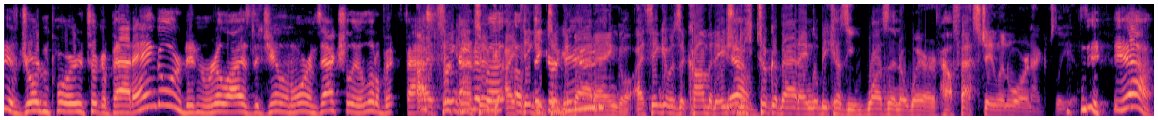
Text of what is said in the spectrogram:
if Jordan Poyer took a bad angle or didn't realize that Jaylen Warren's actually a little bit faster. I think he took. a, I think he took a bad angle. I think it was a combination. Yeah. He took a bad angle because he wasn't aware of how fast Jaylen Warren actually is. yeah.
